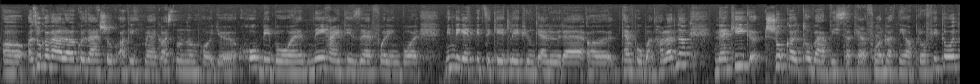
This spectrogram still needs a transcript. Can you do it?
A, azok a vállalkozások, akik meg azt mondom, hogy hobbiból, néhány tízzer forintból mindig egy picikét lépjünk előre, a tempóban haladnak, nekik sokkal tovább vissza kell forgatni a profitot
